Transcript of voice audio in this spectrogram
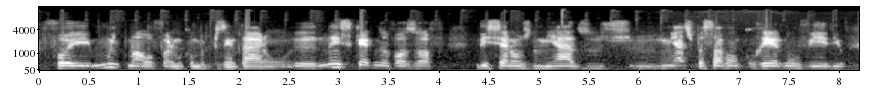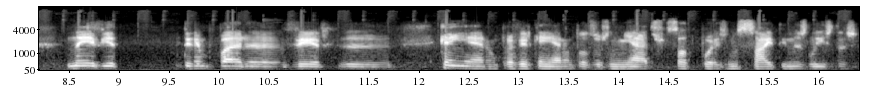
foi muito mal a forma como apresentaram. Uh, nem sequer na voz off disseram os nomeados. Os nomeados passavam a correr num vídeo, nem havia tempo para ver uh, quem eram, para ver quem eram todos os nomeados, só depois no site e nas listas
